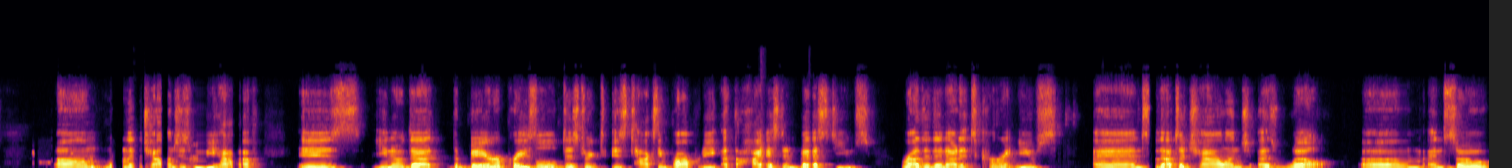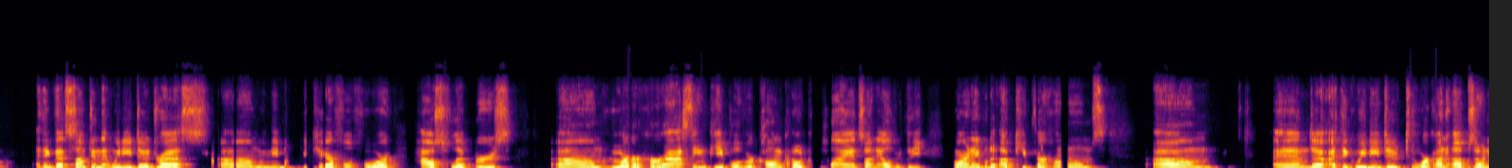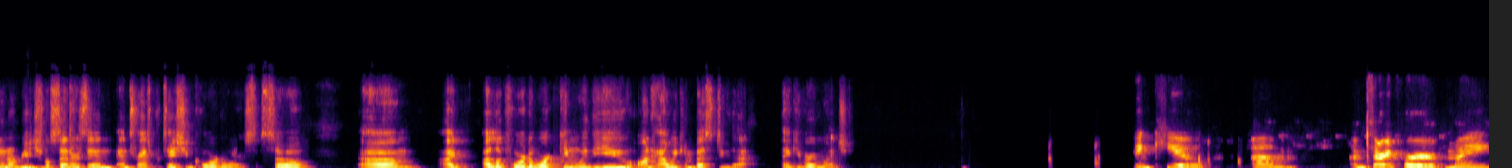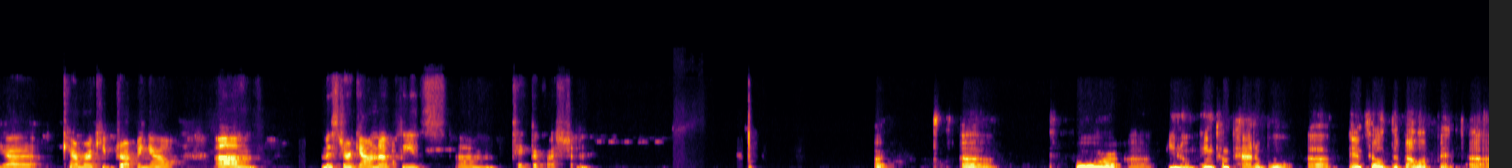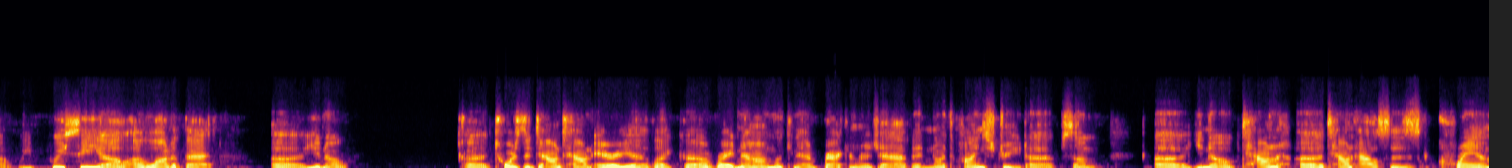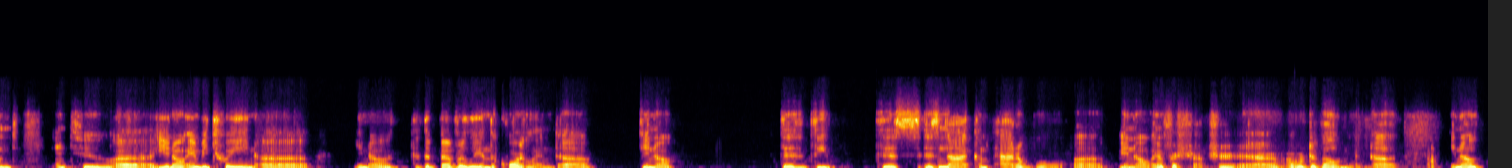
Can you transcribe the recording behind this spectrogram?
Um, one of the challenges we have is, you know, that the Bexar Appraisal District is taxing property at the highest and best use rather than at its current use. And so that's a challenge as well. Um, and so I think that's something that we need to address. Um, we need to be careful for house flippers um, who are harassing people, who are calling code compliance on elderly who aren't able to upkeep their homes. Um, and uh, I think we need to, to work on upzoning on regional centers and, and transportation corridors. So um, I, I look forward to working with you on how we can best do that. Thank you very much. Thank you. Um, I'm sorry for my uh, camera keep dropping out. Um, Mr. Gauna, please um, take the question. Uh, for uh, you know incompatible uh, infill development, uh, we we see a, a lot of that. Uh, you know, towards the downtown area. Like right now, I'm looking at Brackenridge Ave and North Pine Street. some uh, you know, town uh, townhouses crammed into, uh, you know, in between, uh, you know, the, the, Beverly and the Cortlandt. Uh, you know, the the this is not compatible, uh, you know, infrastructure or, or development. Uh, you know,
